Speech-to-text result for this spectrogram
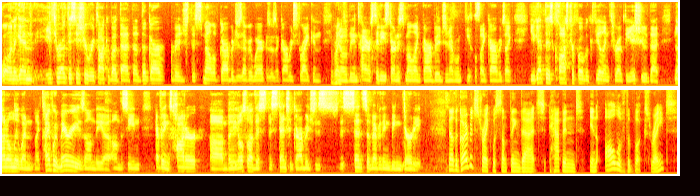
Well, and again, throughout this issue, we talk about that the, the garbage, the smell of garbage is everywhere because there's a garbage strike, and Right. you know the entire city's starting to smell like garbage, and everyone feels like garbage. Like you get this claustrophobic feeling throughout the issue that not only when like Typhoid Mary is on the uh, on the scene, everything's hotter, um, but you also have this this stench of garbage, this this sense of everything being dirty. Now, the garbage strike was something that happened in all of the books, right?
